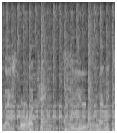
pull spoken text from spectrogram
Thanks for watching. See you in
